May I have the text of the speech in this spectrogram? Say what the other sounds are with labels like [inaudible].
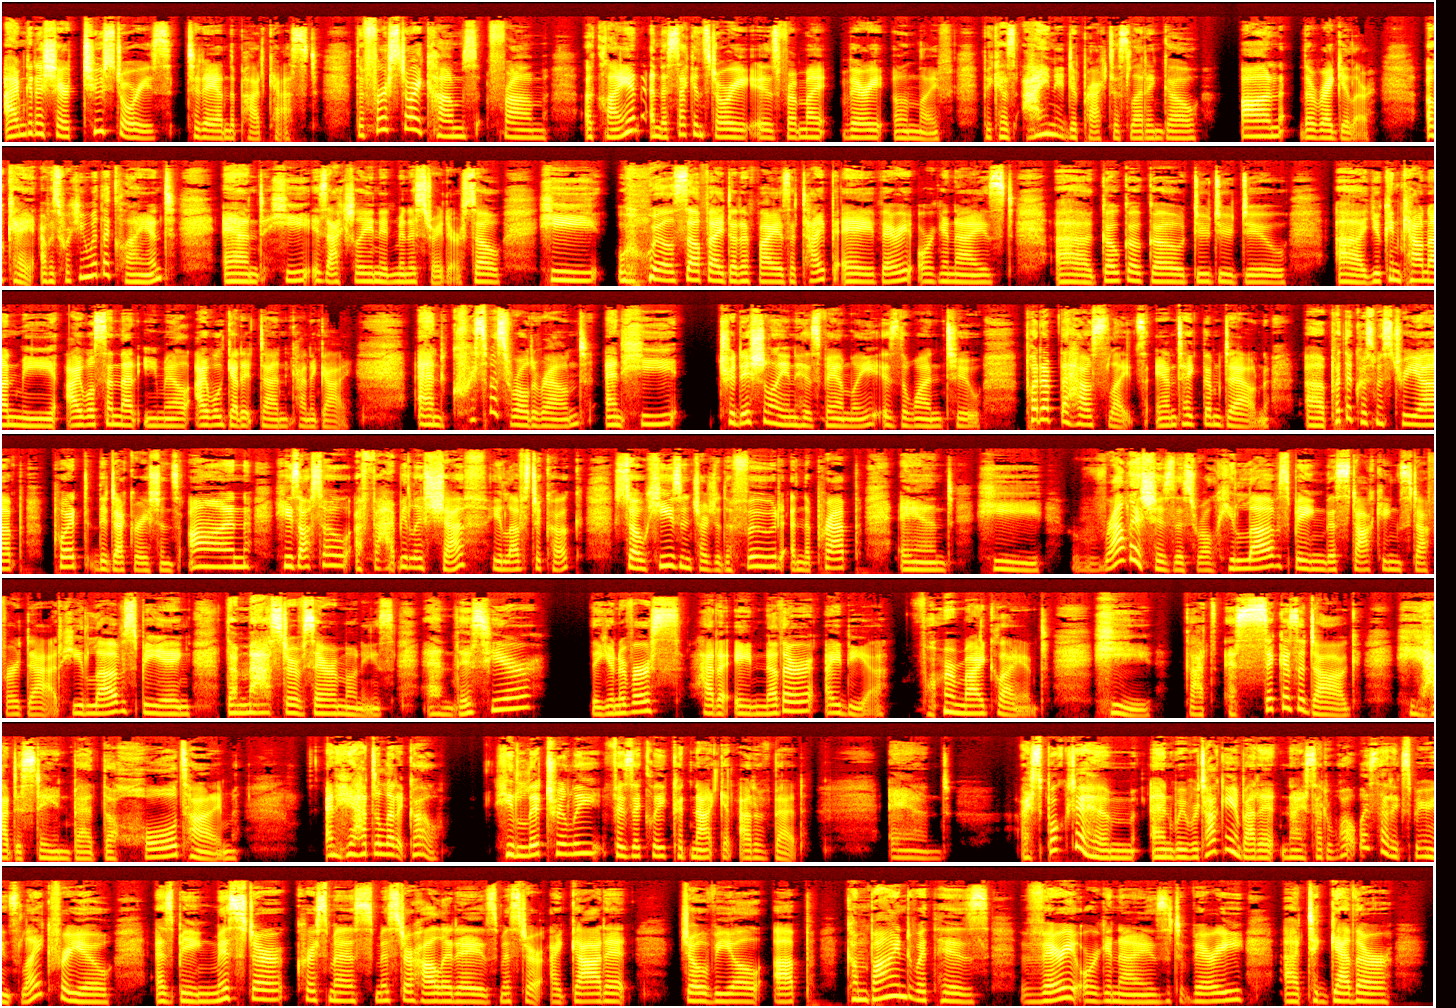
I'm going to share two stories today on the podcast. The first story comes from a client and the second story is from my very own life because I need to practice letting go on the regular. Okay, I was working with a client and he is actually an administrator. So he [laughs] will self-identify as a type A, very organized, uh, go, go, go, do, do, do. Uh, you can count on me. I will send that email. I will get it done kind of guy. And Christmas rolled around and he traditionally in his family is the one to put up the house lights and take them down, uh, put the Christmas tree up, put the decorations on. He's also a fabulous chef. He loves to cook. So he's in charge of the food and the prep and he relishes this role. He loves being the stocking stuffer dad. He loves being the master of ceremonies. And this year, the universe had a, another idea for my client. He got as sick as a dog. He had to stay in bed the whole time and he had to let it go. He literally physically could not get out of bed. And I spoke to him and we were talking about it. And I said, What was that experience like for you as being Mr. Christmas, Mr. Holidays, Mr. I got it, jovial, up? Combined with his very organized, very uh, together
